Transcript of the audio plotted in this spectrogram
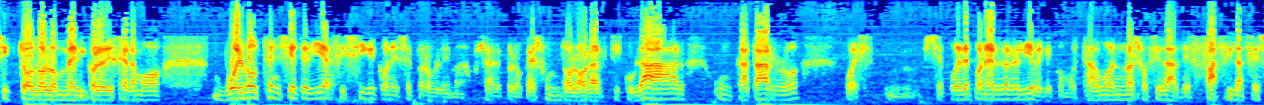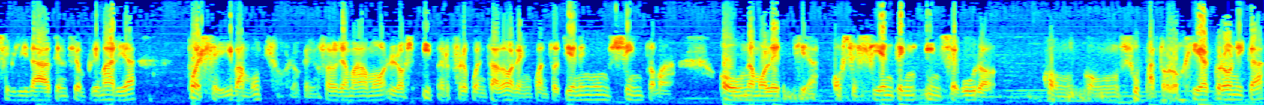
si todos los médicos le dijéramos vuelva usted en siete días y sigue con ese problema, o sea, lo que es un dolor articular, un catarro, pues mm, se puede poner de relieve que como estamos en una sociedad de fácil accesibilidad a atención primaria, pues se iba mucho, lo que nosotros llamábamos los hiperfrecuentadores, en cuanto tienen un síntoma o una molestia o se sienten inseguros con, con su patología crónica,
